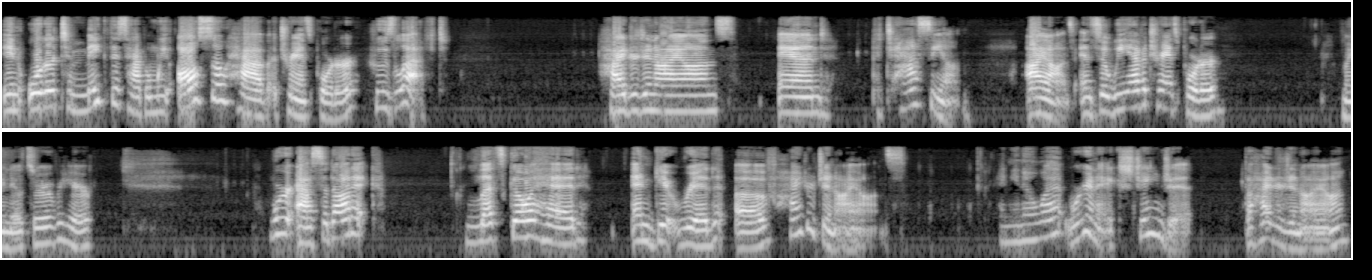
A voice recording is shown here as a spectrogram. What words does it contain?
in order to make this happen, we also have a transporter who's left. Hydrogen ions and potassium ions. And so we have a transporter. My notes are over here. We're acidotic. Let's go ahead and get rid of hydrogen ions. And you know what? We're going to exchange it, the hydrogen ion,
